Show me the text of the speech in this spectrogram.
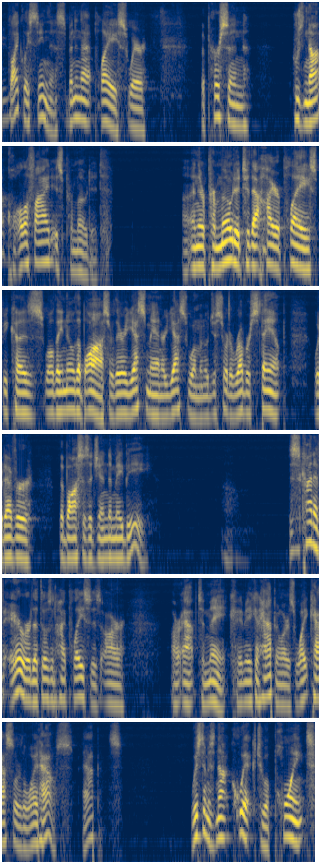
You've likely seen this, been in that place where the person who's not qualified is promoted. Uh, and they're promoted to that higher place because, well, they know the boss or they're a yes man or yes woman who just sort of rubber stamp whatever the boss's agenda may be. Um, this is kind of error that those in high places are, are apt to make. I mean, it can happen whether it's White Castle or the White House. It happens. Wisdom is not quick to appoint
